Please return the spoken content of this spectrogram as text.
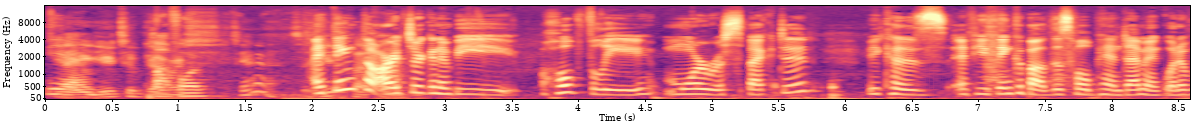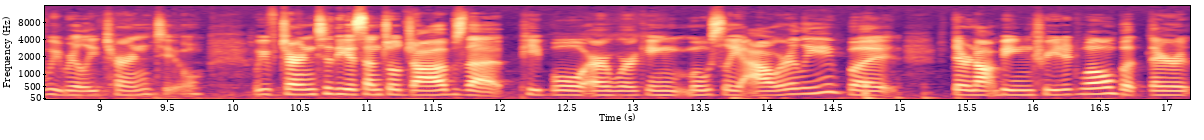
Yeah. your YouTube Platform. drummers. Yeah. it's a I huge think the arts are going to be hopefully more respected because if you think about this whole pandemic, what have we really turned to? We've turned to the essential jobs that people are working mostly hourly, but they're not being treated well, but they're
